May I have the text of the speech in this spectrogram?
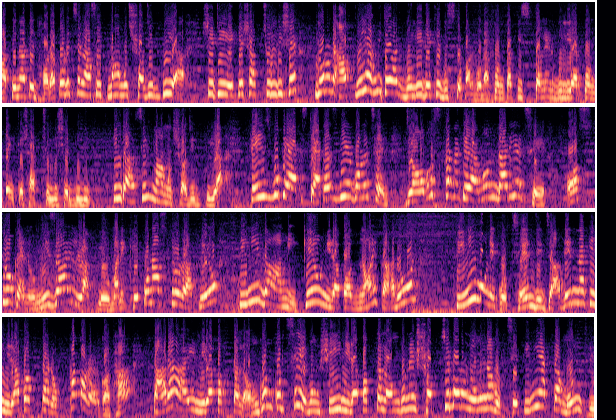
হাতে নাতে ধরা পড়েছেন আসিফ মাহমুদ, সজীব ভুইয়া, সেটি একে সাতচল্লিশে ধরুন, আপনি, আমি তো আর গুলি দেখে বুঝতে পারব না কোনটা পিস্তলের গুলি আর কোনটা একে সাতচল্লিশের গুলি। কিন্তু আসিফ মাহমুদ, সজীব ভুইয়া ফেসবুকে এক স্ট্যাটাস দিয়ে বলেছেন যে অবস্থা নাকি এমন দাঁড়িয়েছে, অস্ত্র কেন মিসাইল রাখলেও মানে ক্ষেপণাস্ত্র রাখলেও তিনি বা আমি কেউ নিরাপদ নয়। কারণ তিনি মনে করছেন যে যাদের নাকি নিরাপত্তা রক্ষা করার কথা তারা এই নিরাপত্তা লঙ্ঘন করছে এবং সেই নিরাপত্তা লঙ্ঘনের সবচেয়ে বড় নমুনা হচ্ছে তিনি একটা মন্ত্রী,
